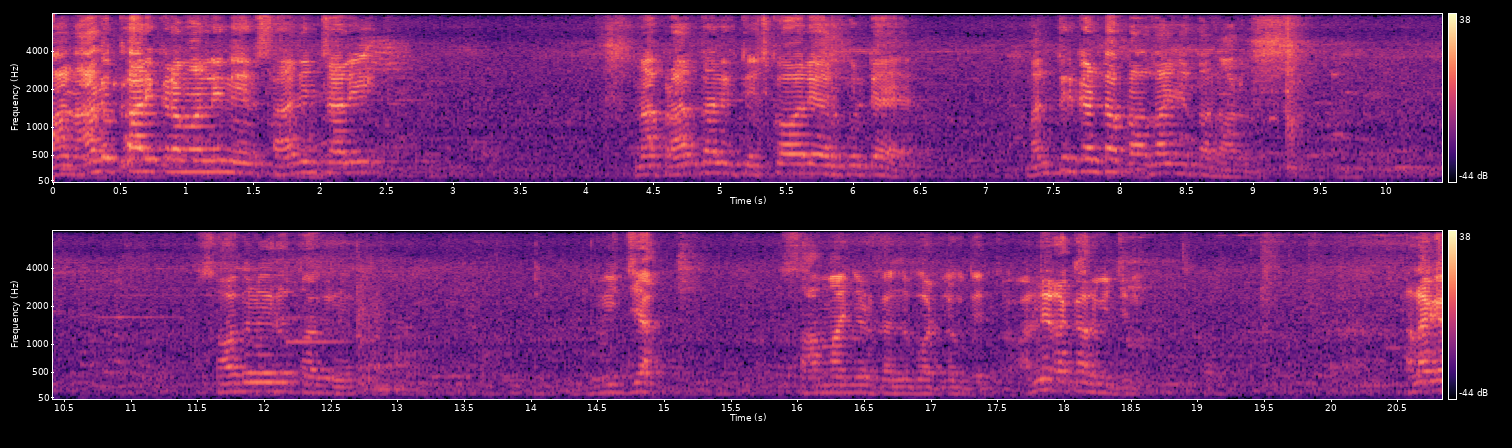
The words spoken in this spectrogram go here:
ఆ నాలుగు కార్యక్రమాల్ని నేను సాధించాలి నా ప్రాంతానికి తెచ్చుకోవాలి అనుకుంటే మంత్రి కంటే ప్రాధాన్యత నాలుగు. సాగునీరు తాగునీరు. విద్య సామాన్యుడికి అందుబాటులోకి తెచ్చు అన్ని రకాల విద్యలు. అలాగే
